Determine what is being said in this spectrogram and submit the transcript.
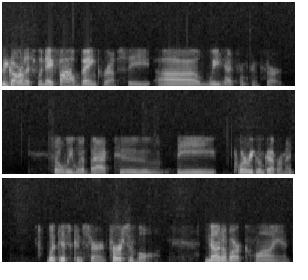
Regardless, when they filed bankruptcy, uh, we had some concern so we went back to the Puerto Rican government with this concern. First of all, none of our clients,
